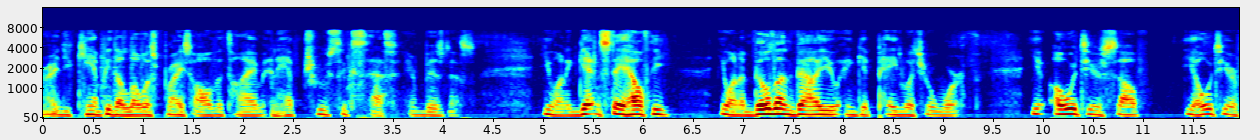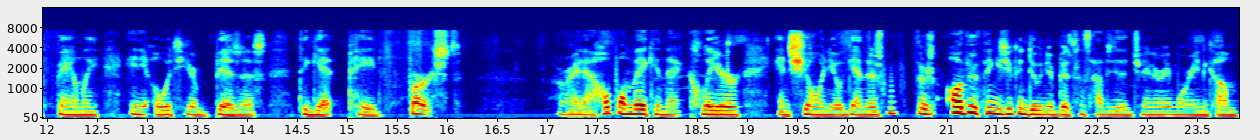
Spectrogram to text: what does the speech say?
Right? You can't be the lowest price all the time and have true success in your business. You want to get and stay healthy. You want to build on value and get paid what you're worth. You owe it to yourself, you owe it to your family, and you owe it to your business to get paid first. All right. I hope I'm making that clear and showing you again. There's there's other things you can do in your business, obviously, to generate more income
